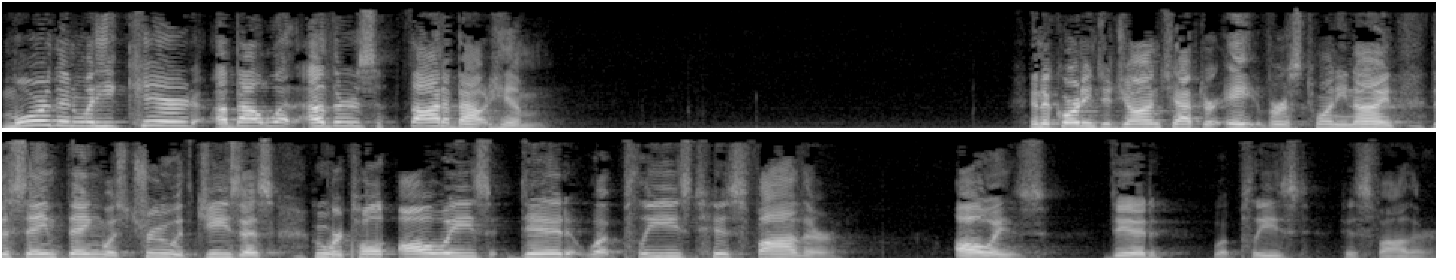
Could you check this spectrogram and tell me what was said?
more than what he cared about what others thought about him. And according to John chapter 8 verse 29, the same thing was true with Jesus, who we're told always did what pleased his Father. Always did what pleased his Father.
